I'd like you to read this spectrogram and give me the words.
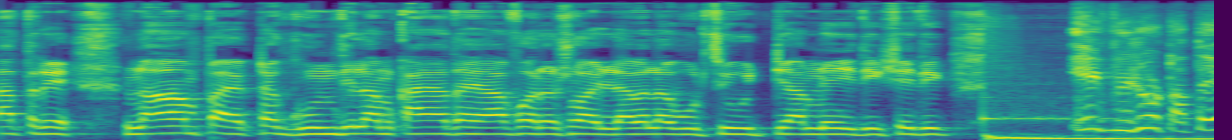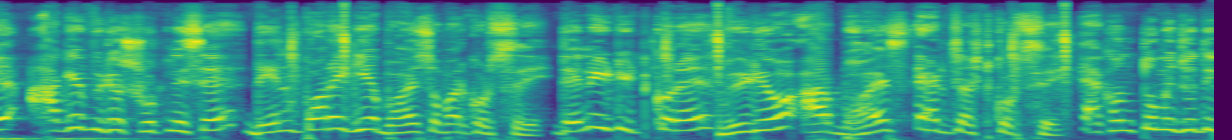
রাত্রে নাম পা একটা ঘুম দিলাম কায়া দেয়া, পরে সন্ধ্যাবেলা উঠছি, উঠতে আপনি এইদিক সেদিক। এই ভিডিওটাতে আগে ভিডিও শুট নিছে দেন পরে গিয়ে ভয়েস ওভার করছে। দেন এডিট করে ভিডিও আর ভয়েস অ্যাডজাস্ট করছে। এখন তুমি যদি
